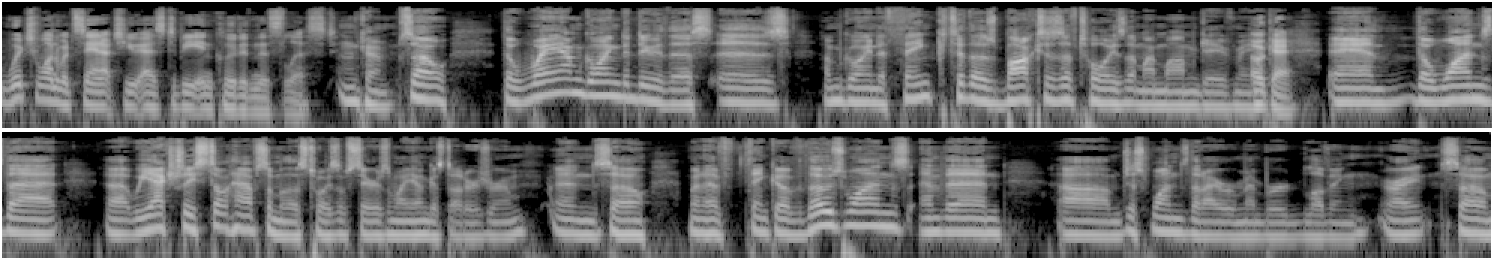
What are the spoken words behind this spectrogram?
which one would stand out to you as to be included in this list? Okay, so the way I'm going to do this is I'm going to think to those boxes of toys that my mom gave me. Okay. and the ones that uh, we actually still have some of those toys upstairs in my youngest daughter's room, and so I'm gonna think of those ones, and then um, just ones that I remembered loving. Right. So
